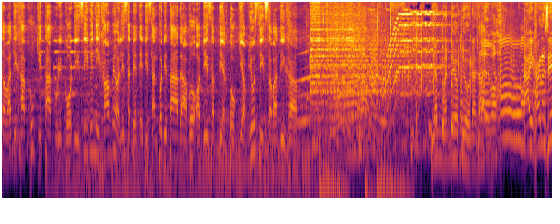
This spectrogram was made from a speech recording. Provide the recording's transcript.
สวัสดีครับคู่กีตาร์กุลิโกดีซี่วินีข้าไม่อลิซาเบธเอดิสันโพลิต้าดาเวอร์ออดิสเปียโตเกียวมิวสิกสวัสดีครับ ยังเหมือนเดิมอยู่นะครับ อะอีกครั้งหนึงสิ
